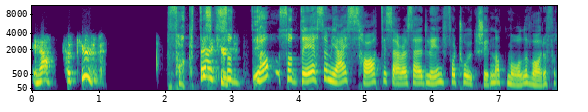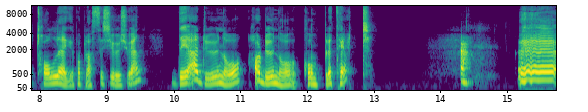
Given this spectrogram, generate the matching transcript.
Ja, så kult. Faktisk. Så, ja, så det som jeg sa til Sarah Saidlin for to uker siden, at målet var å få tolv leger på plass i 2021, det du nå, har du nå komplettert. Eh,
